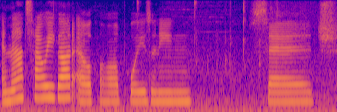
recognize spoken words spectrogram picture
And that's how we got alcohol poisoning. Sedge.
